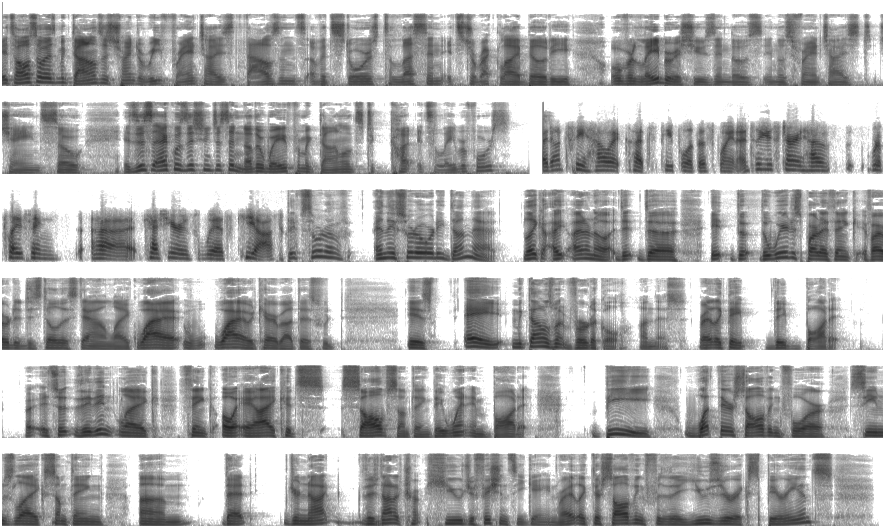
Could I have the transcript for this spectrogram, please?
it's also as McDonald's is trying to refranchise thousands of its stores to lessen its direct liability over labor issues in those in those franchised chains. So, is this acquisition just another way for McDonald's to cut its labor force? I don't see how it cuts people at this point until you start have replacing uh, cashiers with kiosks. They've sort of and they've sort of already done that like I, I don't know the, the it the, the weirdest part I think if I were to distill this down like why why I would care about this would is a McDonald's went vertical on this right? Like they they bought it. Right? so they didn't like think oh AI could s- solve something. They went and bought it. B what they're solving for seems like something um, that you're not there's not a tr- huge efficiency gain right? Like they're solving for the user experience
